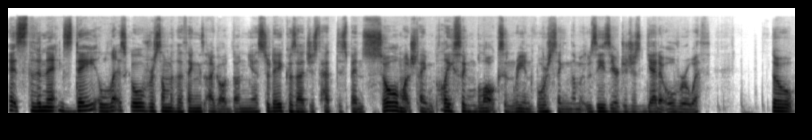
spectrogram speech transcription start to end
it's the next day. Let's go over some of the things I got done yesterday because I just had to spend so much time placing blocks and reinforcing them. It was easier to just get it over with. So,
